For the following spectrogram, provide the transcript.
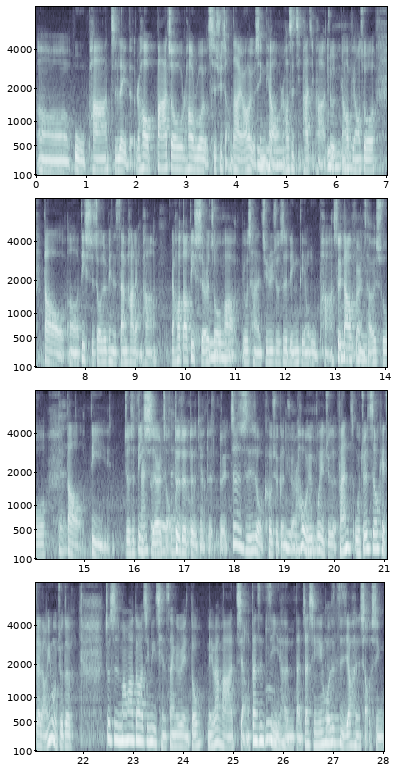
呃五趴之类的。然后八周，然后如果有持续长大，然后有心跳，然后是几趴几趴？就然后比方说到呃第十周就变成三趴两趴，然后到第十二周的话，流产的几率就是零点五趴。所以大部分人才会说到第就是第十二周，对对对对对对，这是有科学根据。然后我就我也觉得，反正我觉得之后可以再聊，因为我觉得。就是妈妈都要经历前三个月，你都没办法讲，但是自己很胆战心惊，或是自己要很小心。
